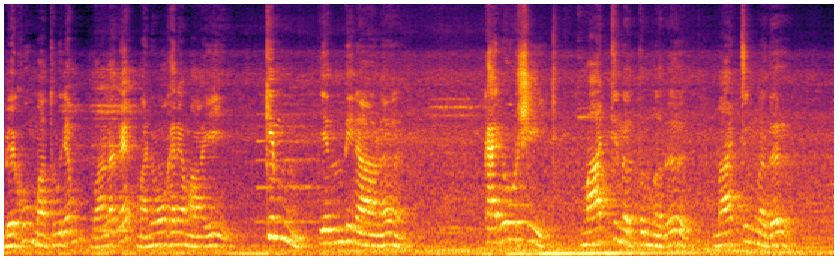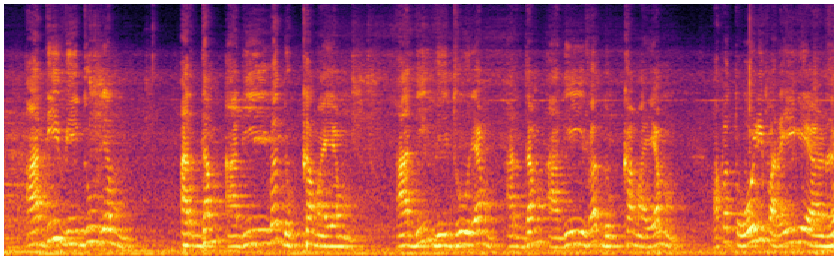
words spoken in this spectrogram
ബഹുമധുരം വളരെ മനോഹരമായി. കിം എന്തിനാണ് കരോഷി മാറ്റി നിർത്തുന്നത്? മാറ്റുന്നത്? അതിവിദൂരം അർത്ഥം അതീവ ദുഃഖമയം. അതിവിദൂരം അർത്ഥം അതീവ ദുഃഖമയം. അപ്പൊ തോഴി പറയുകയാണ്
